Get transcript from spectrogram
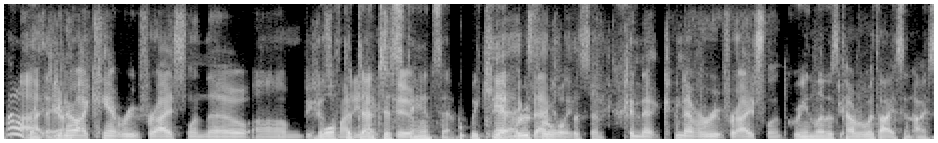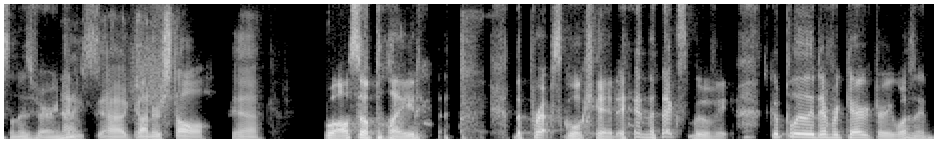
I don't uh, you are. know I can't root for Iceland though um, because Wolf of the dentist. Stanson. We can't Yeah, root for exactly. Wolf the Can, ne- can never root for Iceland. Greenland is covered with ice, and Iceland is very nice. And uh, Gunnar Stahl. Yeah. Who also played the prep school kid in the next movie. Completely different character. He wasn't.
